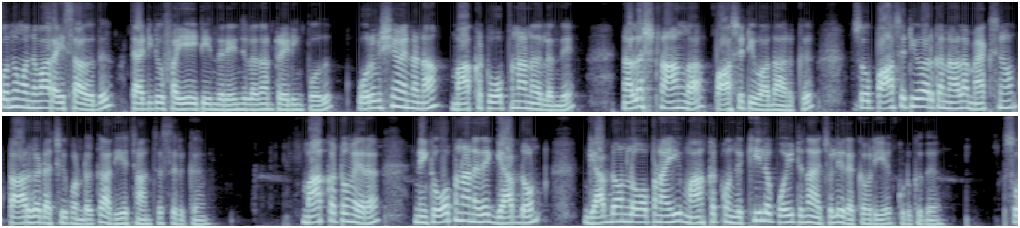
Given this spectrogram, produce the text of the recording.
கொஞ்சம் கொஞ்சமாக ரைஸ் ஆகுது. தேர்ட்டி டூ ஃபைவ் எயிட்டி இந்த ரேஞ்சில் தான் ட்ரேடிங் போகுது. ஒரு விஷயம் என்னென்னா மார்க்கெட் ஓப்பன் ஆனதுலேருந்தே நல்லா ஸ்ட்ராங்காக பாசிட்டிவாக தான் இருக்குது ஸோ பாசிட்டிவாக இருக்கனால மேக்ஸிமம் டார்கெட் அச்சீவ் பண்ணுறதுக்கு அதிக சான்சஸ் இருக்குது மார்க்கெட்டும் வேறு. இன்றைக்கி ஓப்பன் ஆனதே கேப் டவுன் கேப் டவுனில் ஓப்பன் ஆகி மார்க்கெட் கொஞ்சம் கீழே போயிட்டு தான் ஆக்சுவலி ரெக்கவரியே கொடுக்குது. ஸோ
